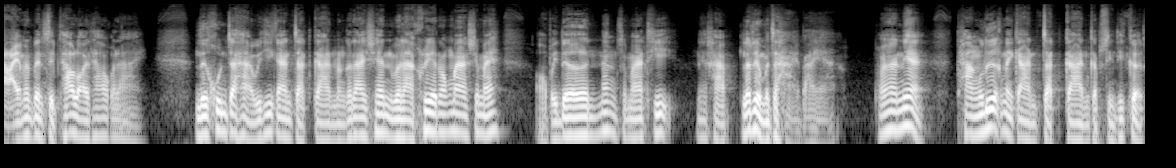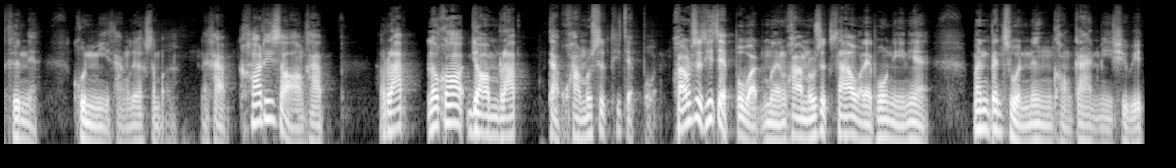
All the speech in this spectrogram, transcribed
ยายมันเป็นสิบเท่าร้อยเท่าก็ได้ หรือคุณจะหาวิธีการจัดการมันก็ได้เช่น เวลาเครียดมากๆใช่ไหมออกไปเดินนั่งสมาธินะครับ แล้วเดี๋ยวมันจะหายไปอะเพราะฉะนั้นเนี่ยทางเลือกในการจัดการกับสิ่งที่เกิดขึ้นเนี่ย คุณมีทางเลือกเสมอนะครับ ข้อที่สองครับรับแล้วก็ยอมรับกับความรู้สึกที่เจ็บปวด ความรู้สึกที่เจ็บปวดเหมือนความรู้สึกเศร้าอะไรพวกนี้เนี่ยมันเป็นส่วนหนึ่งของการมีชีวิต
